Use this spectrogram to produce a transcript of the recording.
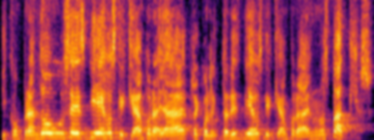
Y comprando buses viejos que quedan por allá, recolectores viejos que quedan por allá en unos patios.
